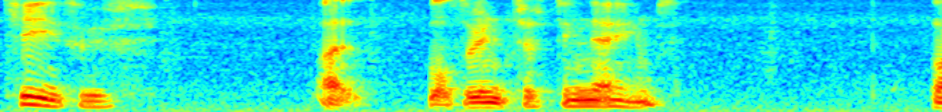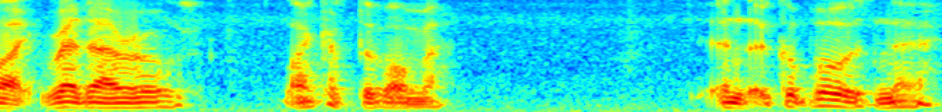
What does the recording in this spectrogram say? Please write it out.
cheese with like lots of interesting names, like Red Arrows, Lancaster Bomber, and a couple others in there.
